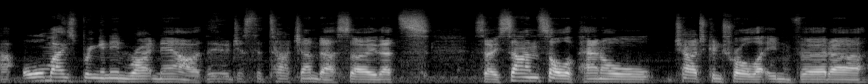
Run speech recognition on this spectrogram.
are almost bringing in right now. They're just a touch under, so that's so sun, solar panel, charge controller, inverter,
